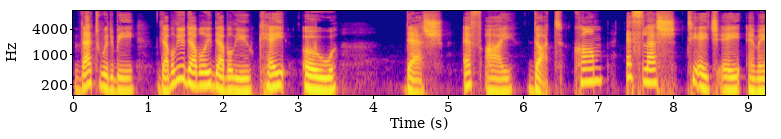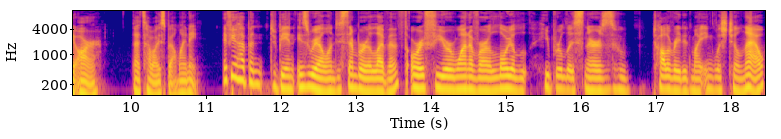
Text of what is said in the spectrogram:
That would be www.ko-fi.com slash T-H-A-M-A-R. That's how I spell my name. If you happen to be in Israel on December 11th, or if you're one of our loyal Hebrew listeners who tolerated my English till now,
